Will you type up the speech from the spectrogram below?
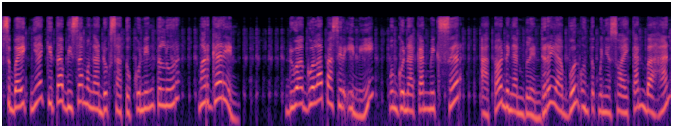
Sebaiknya kita bisa mengaduk satu kuning telur, margarin, Dua gula pasir ini menggunakan mixer atau dengan blender ya bun untuk menyesuaikan bahan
